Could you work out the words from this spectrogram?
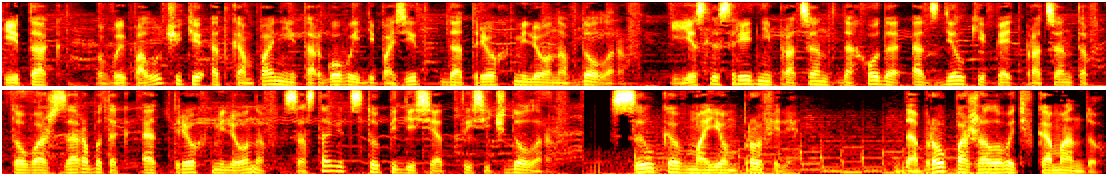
Итак, вы получите от компании торговый депозит до 3 миллионов долларов. Если средний процент дохода от сделки 5%, то ваш заработок от 3 миллионов составит 150 тысяч долларов. Ссылка в моем профиле. Добро пожаловать в команду.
